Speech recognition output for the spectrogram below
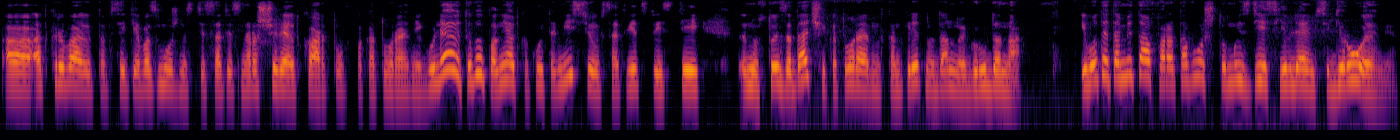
открывают там всякие возможности, соответственно, расширяют карту, по которой они гуляют, и выполняют какую-то миссию в соответствии с, той, ну, с той задачей, которая на конкретную данную игру дана. И вот эта метафора того, что мы здесь являемся героями,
